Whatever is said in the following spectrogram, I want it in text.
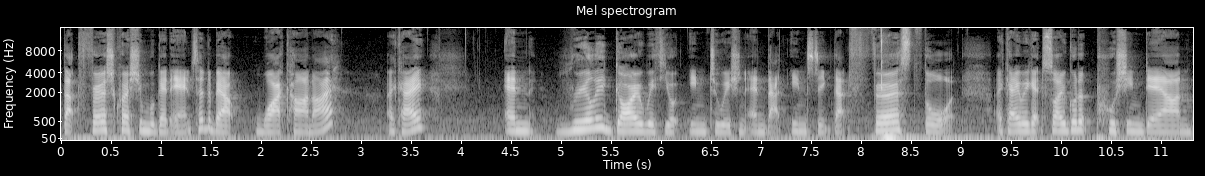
that first question will get answered about why can't I? Okay. And really go with your intuition and that instinct, that first thought. Okay. We get so good at pushing down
